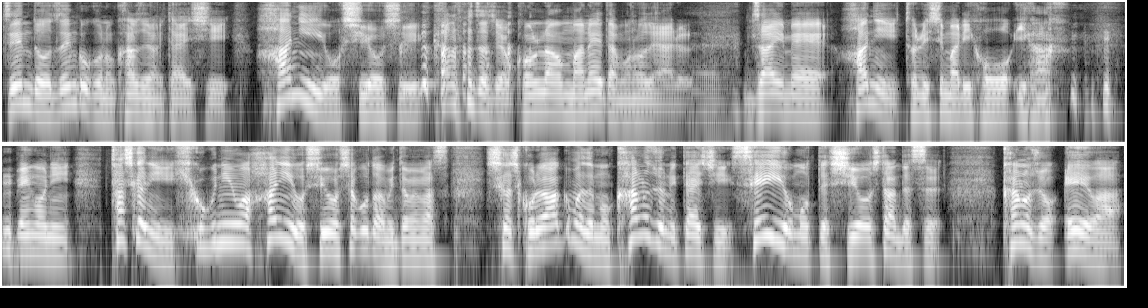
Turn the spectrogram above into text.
全道全国の彼女に対しハニーを使用し 彼女たちは混乱を招いたものである。罪名ハニー取締法違反。弁護人確かに被告人はハニーを使用したことは認めます。しかしこれはあくまでも彼女に対し誠意を持って使用したんです。彼女 A は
